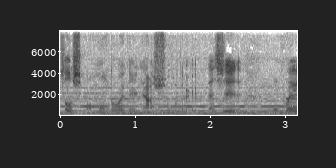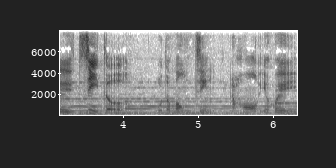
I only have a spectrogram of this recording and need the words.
做什么梦都会跟人家说的人，但是我会记得我的梦境，然后也会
